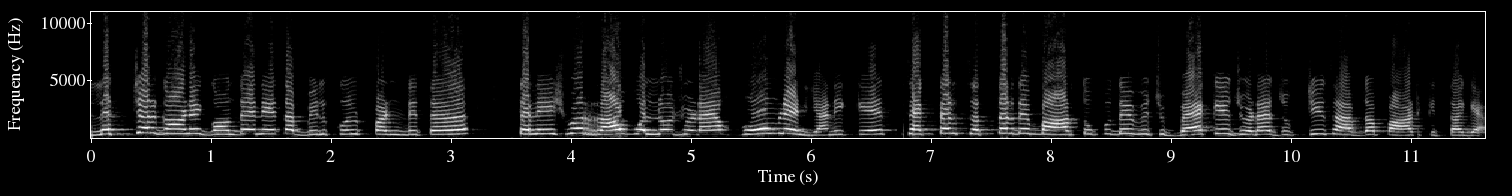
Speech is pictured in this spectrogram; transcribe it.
ਲੱਚਰ ਗਾਣੇ ਗਾਉਂਦੇ ਨੇ, ਤਾਂ ਬਿਲਕੁਲ ਪੰਡਿਤ ਤਨੇਸ਼ਵਰ ਰਾਓ ਵੱਲੋਂ ਜਿਹੜਾ ਹੈ ਹੋਮਲੈਂਡ ਯਾਨੀ ਕਿ ਸੈਕਟਰ 70 ਦੇ ਬਾਹਰ ਤੁਪ ਦੇ ਵਿੱਚ ਬਹਿ ਕੇ ਜਿਹੜਾ ਜੁਪਜੀ ਸਾਹਿਬ ਦਾ ਪਾਠ ਕੀਤਾ ਗਿਆ।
